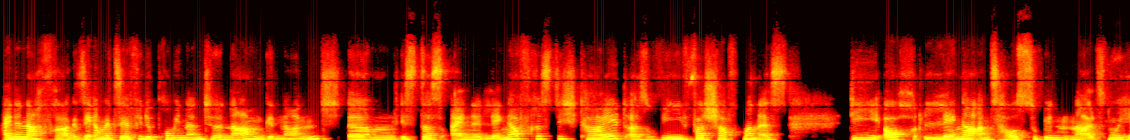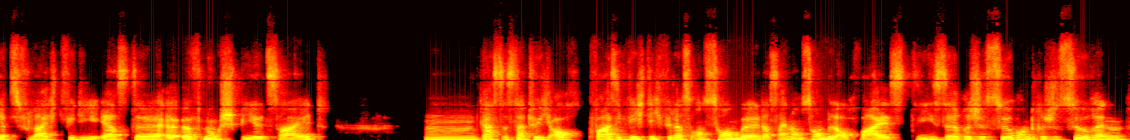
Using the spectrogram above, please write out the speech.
eine Nachfrage. Sie haben jetzt sehr viele prominente Namen genannt. Ähm, ist das eine Längerfristigkeit? Also wie verschafft man es, die auch länger ans Haus zu binden, als nur jetzt vielleicht für die erste Eröffnungsspielzeit? Mm, das ist natürlich auch quasi wichtig für das Ensemble, dass ein Ensemble auch weiß, diese Regisseure und Regisseurinnen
